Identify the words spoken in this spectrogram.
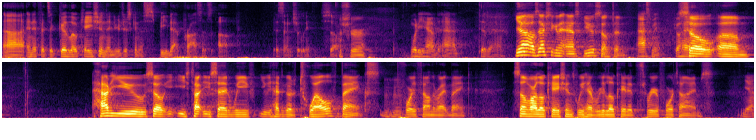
Uh, and if it's a good location, then you're just going to speed that process up, essentially. So, For sure. what do you have to add to that? Yeah, I was actually going to ask you something. Ask me. Go ahead. So, um, how do you? So you ta- you said we've you had to go to twelve banks Mhm. before you found the right bank. Some of our locations we have relocated three or four times. yeah.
